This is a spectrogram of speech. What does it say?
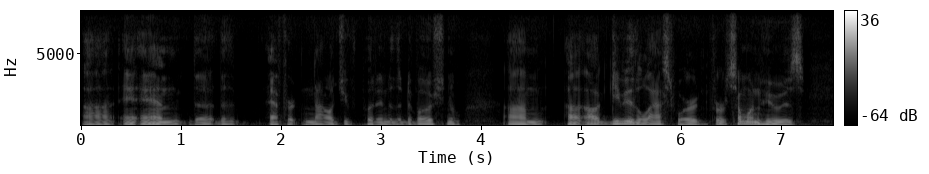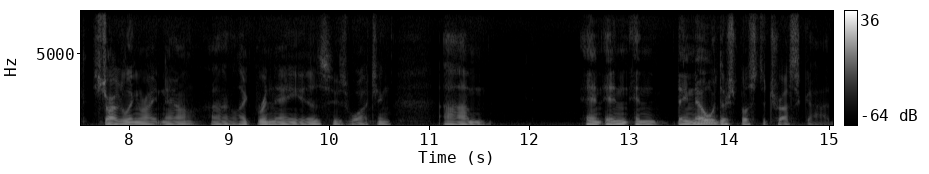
uh, and, and, the, the effort and knowledge you've put into the devotional. Um, I'll give you the last word for someone who is struggling right now, uh, like Renee is, who's watching. Um, and, and, and they know they're supposed to trust God.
